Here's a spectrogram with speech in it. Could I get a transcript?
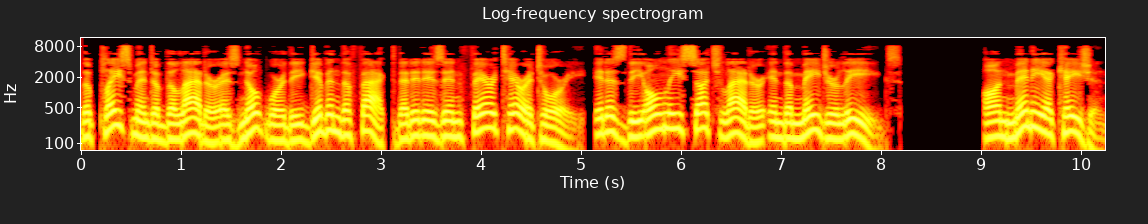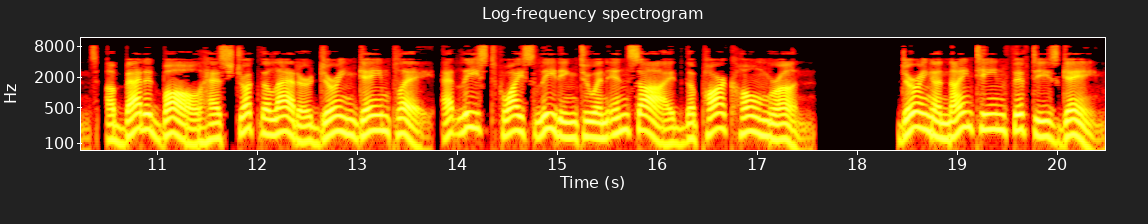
The placement of the ladder is noteworthy given the fact that it is in fair territory, it is the only such ladder in the major leagues. On many occasions, a batted ball has struck the ladder during game play, at least twice leading to an inside-the-park home run. During a 1950s game,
